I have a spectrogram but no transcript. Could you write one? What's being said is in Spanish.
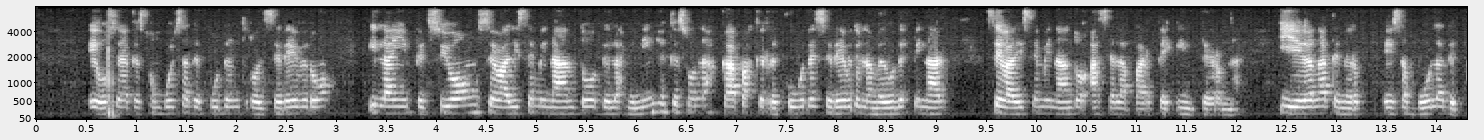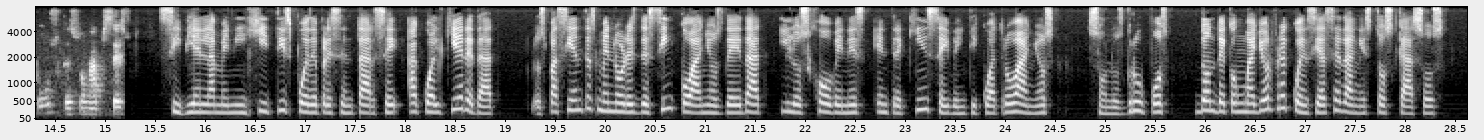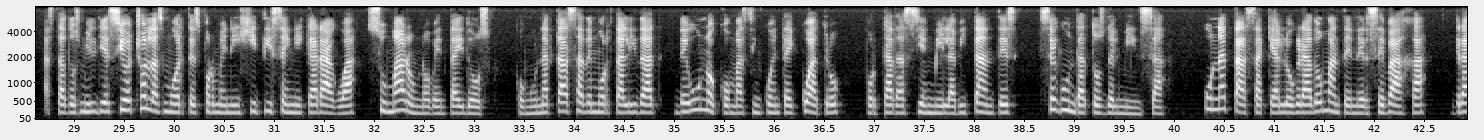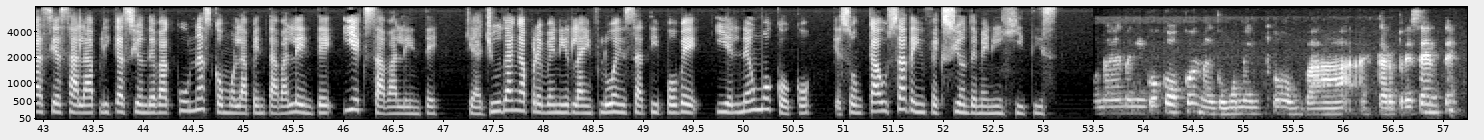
eh, o sea que son bolsas de pus dentro del cerebro y la infección se va diseminando de las meninges, que son las capas que recubre el cerebro y la médula espinal, se va diseminando hacia la parte interna y llegan a tener esas bolas de pus que son abscesos. Si bien la meningitis puede presentarse a cualquier edad, los pacientes menores de 5 años de edad y los jóvenes entre 15 y 24 años son los grupos donde con mayor frecuencia se dan estos casos. Hasta 2018, las muertes por meningitis en Nicaragua sumaron 92, con una tasa de mortalidad de 1,54 por cada 100.000 habitantes, según datos del MINSA, una tasa que ha logrado mantenerse baja gracias a la aplicación de vacunas como la pentavalente y hexavalente, que ayudan a prevenir la influenza tipo B y el neumococo, que son causa de infección de meningitis. Una del meningococo en algún momento va a estar presente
